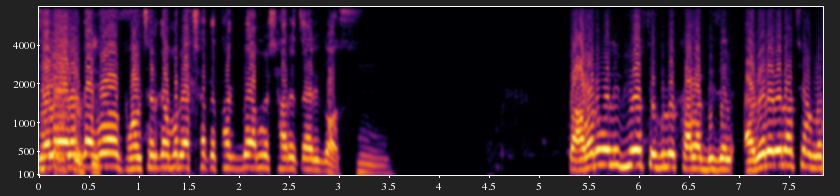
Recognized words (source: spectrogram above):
সেলোয়ারের কাপড় ফলসের কাপড় একসাথে থাকবে আপনার সাড়ে চার গজ। তো আবার বলি ভিউয়ার্স এগুলো কালার ডিজাইন অ্যাভেলেবেল আছে আমরা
